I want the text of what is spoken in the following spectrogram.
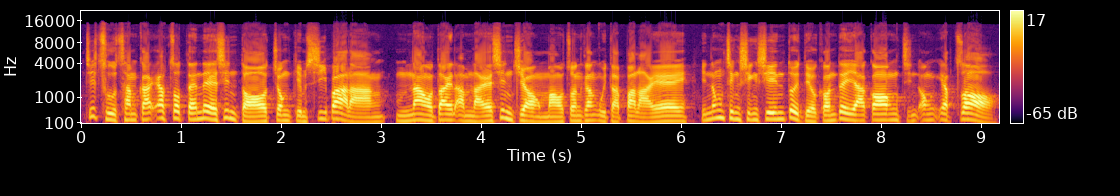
这次参加合作典礼的信徒将近四百人，唔那有带暗来的信众，嘛有专工为台北来的，因拢真诚心对着官地爷讲，真往合作。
